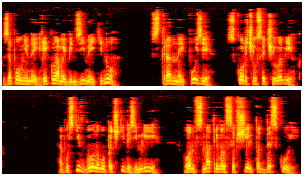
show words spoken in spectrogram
заполненной рекламой бензина и кино, в странной позе скорчился человек. Опустив голову почти до земли, он всматривался в щель под доской.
